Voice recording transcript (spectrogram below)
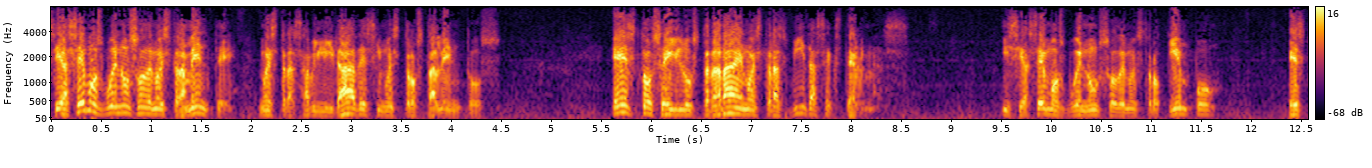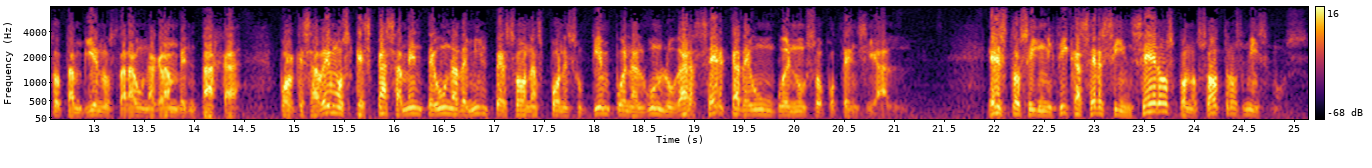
Si hacemos buen uso de nuestra mente, nuestras habilidades y nuestros talentos, esto se ilustrará en nuestras vidas externas. Y si hacemos buen uso de nuestro tiempo, esto también nos dará una gran ventaja, porque sabemos que escasamente una de mil personas pone su tiempo en algún lugar cerca de un buen uso potencial. Esto significa ser sinceros con nosotros mismos.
